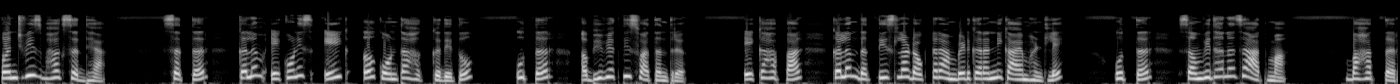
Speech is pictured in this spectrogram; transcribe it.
पंचवीस भाग सध्या. सत्तर कलम एकोणीस एक अ कोणता हक्क देतो? उत्तर अभिव्यक्ती स्वातंत्र्य. एका हप्पार कलम दत्तीसला डॉक्टर आंबेडकरांनी काय म्हटले? उत्तर संविधानाचा आत्मा. बहात्तर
